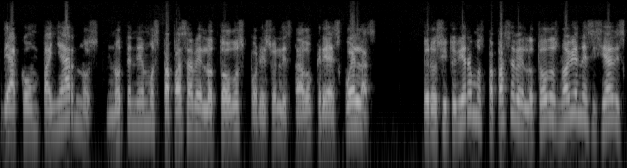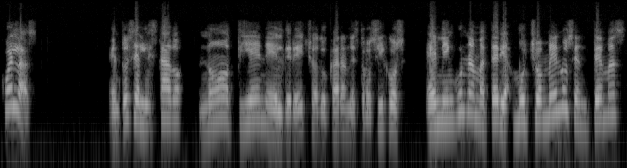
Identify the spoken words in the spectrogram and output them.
de acompañarnos. No tenemos papás a verlo todos, por eso el Estado crea escuelas. Pero si tuviéramos papás a verlo todos, no había necesidad de escuelas. Entonces el Estado no tiene el derecho a educar a nuestros hijos en ninguna materia, mucho menos en temas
